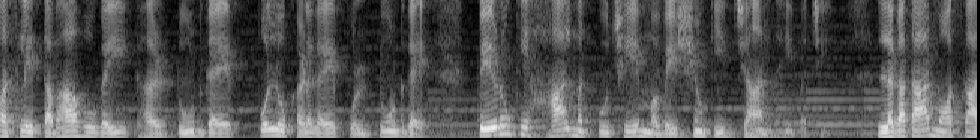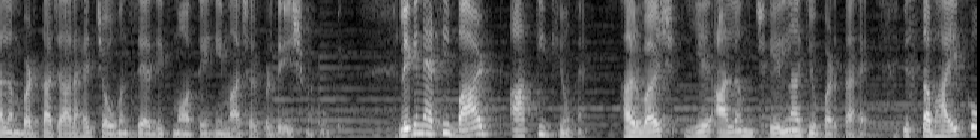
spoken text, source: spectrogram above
फ़सलें तबाह हो गई, घर टूट गए, पुल उखड़ गए, पुल टूट गए। पेड़ों के हाल मत पूछिए, मवेशियों की जान नहीं बची। लगातार मौत का आलम बढ़ता जा रहा है, चौवन से अधिक मौतें हिमाचल प्रदेश में हो गई। लेकिन ऐसी बाढ़ आती क्यों है? हर वर्ष ये आलम झेलना क्यों पड़ता है? इस तबाही को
